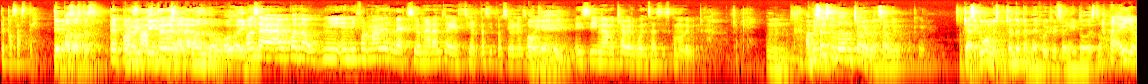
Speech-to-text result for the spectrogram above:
te pasaste. Te pasaste. Te ¿Pero en pasaste qué? de O sea, verdad. ¿cuándo? O, en O qué? sea, cuando mi- en mi forma de reaccionar ante ciertas situaciones, güey. Ok. Y sí, me da mucha vergüenza, así es como de verga. Chale. Mm. A mí, ¿sabes que me da mucha vergüenza, güey? Ok. Que así como me escuchan de pendejo y risueño y todo esto, y yo.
